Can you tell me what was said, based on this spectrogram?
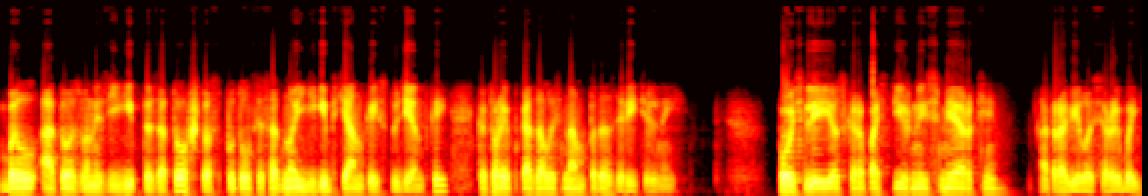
Был отозван из Египта за то, что спутался с одной египтянкой-студенткой, которая показалась нам подозрительной. После ее скоропостижной смерти, отравилась рыбой,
